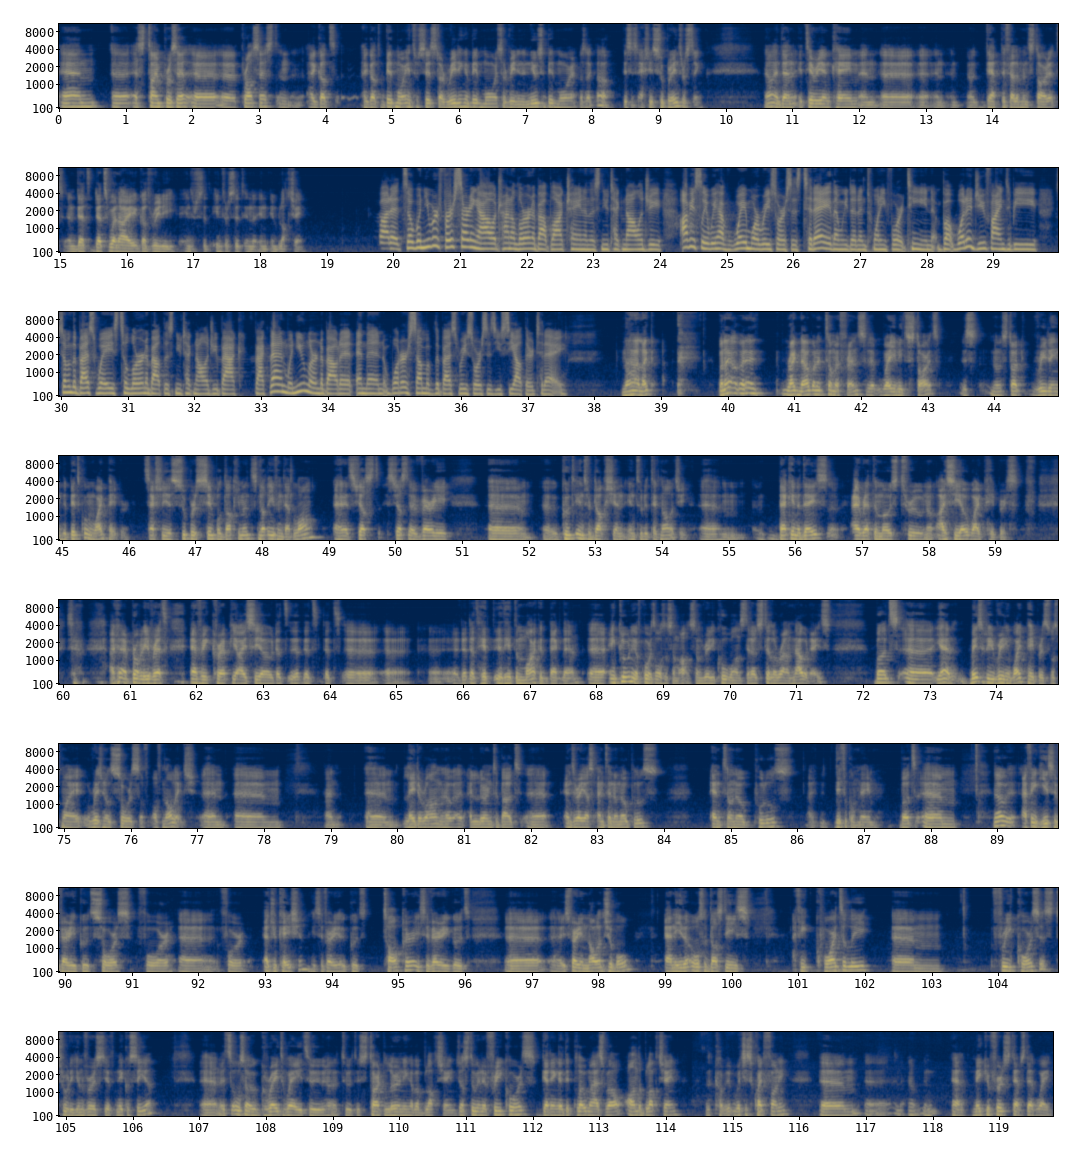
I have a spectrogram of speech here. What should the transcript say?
And uh, as time proce- uh, uh, processed, and I got I got a bit more interested, started reading a bit more, started reading the news a bit more. I was like, oh, this is actually super interesting. Know, and then Ethereum came and uh, uh, and, and you know, dApp development started, and that that's when I got really interested interested in in, in blockchain. Got it. So when you were first starting out trying to learn about blockchain and this new technology, obviously we have way more resources today than we did in 2014. But what did you find to be some of the best ways to learn about this new technology back back then when you learned about it? And then what are some of the best resources you see out there today? Nah, like when I when I right now when I tell my friends where you need to start is you know start reading the Bitcoin white paper. It's actually a super simple document. It's not even that long and it's just it's just a very um, a good introduction into the technology. Um, back in the days, uh, I read the most through you know, ICO white papers. so I, I, probably read every crappy ICO that that that uh, uh, that, that, hit hit the market back then, uh, including of course also some some really cool ones that are still around nowadays. But uh, yeah, basically reading white papers was my original source of, of knowledge, and um, and um, later on, I learned about uh, Andreas Antonopoulos. Antonopoulos, difficult name, but um, no, I think he's a very good source for uh, for education. He's a very good talker. He's a very good. Uh, uh, he's very knowledgeable, and he also does these, I think, quarterly um, free courses through the University of Nicosia and it's also a great way to you know, to to start learning about blockchain. Just doing a free course, getting a diploma as well on the blockchain, which is quite funny. Um, uh, and, yeah, make your first steps that way.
